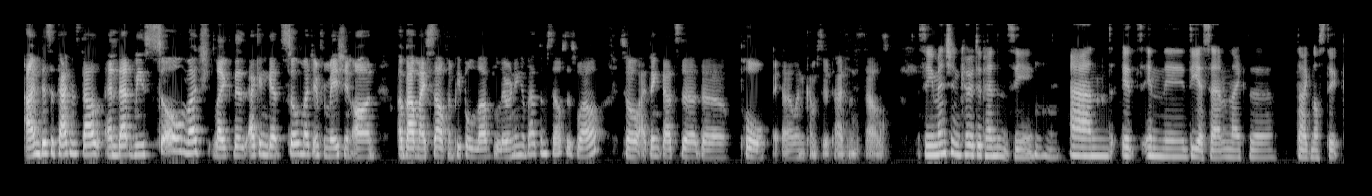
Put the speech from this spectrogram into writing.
i'm this attachment style and that means so much like that i can get so much information on about myself and people love learning about themselves as well so i think that's the the pull uh, when it comes to attachment styles so you mentioned codependency, mm-hmm. and it's in the DSM, like the diagnostic,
